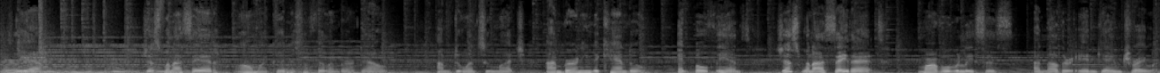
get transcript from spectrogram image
So, yeah, just when I said, oh my goodness, I'm feeling burnt out, I'm doing too much, I'm burning the candle at both ends. Just when I say that, Marvel releases another Endgame trailer.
